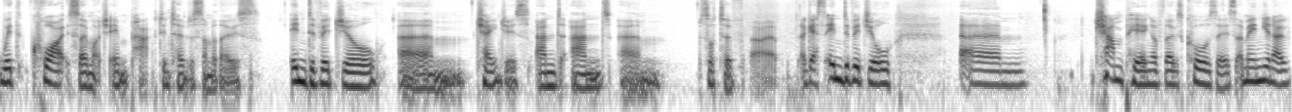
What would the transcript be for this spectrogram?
with quite so much impact in terms of some of those individual um, changes and and um, sort of, uh, I guess, individual. Um, championing of those causes. I mean, you know,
